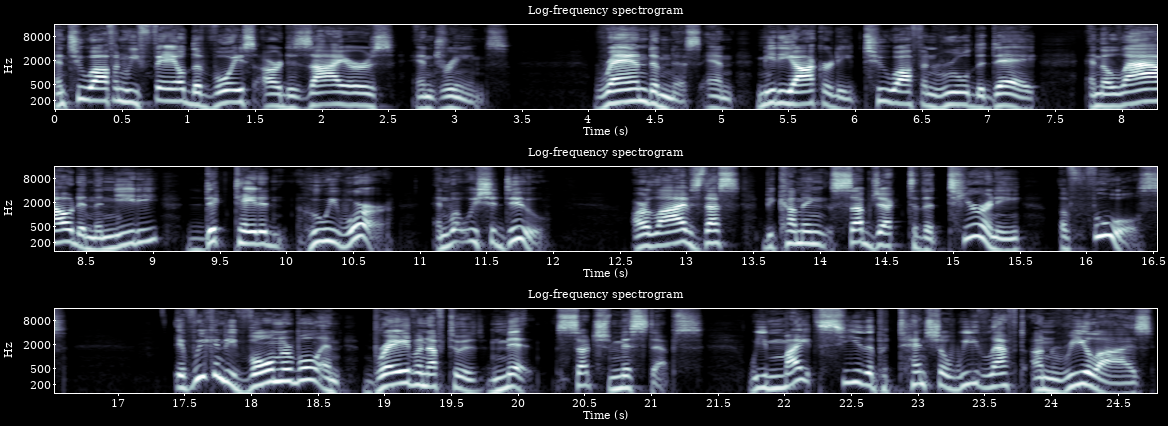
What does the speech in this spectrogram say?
and too often we failed to voice our desires and dreams. Randomness and mediocrity too often ruled the day, and the loud and the needy dictated who we were and what we should do our lives thus becoming subject to the tyranny of fools. If we can be vulnerable and brave enough to admit such missteps, we might see the potential we left unrealized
